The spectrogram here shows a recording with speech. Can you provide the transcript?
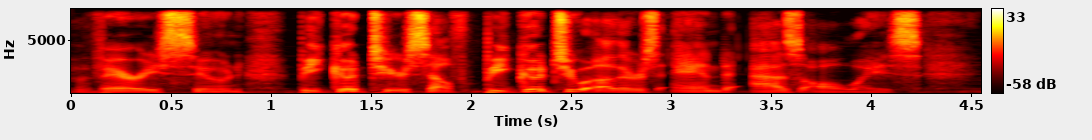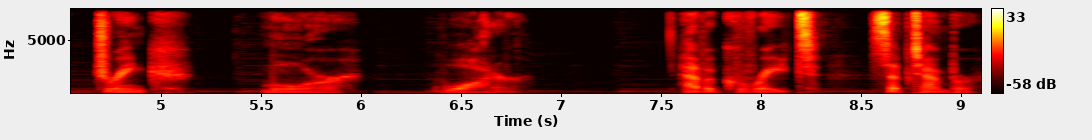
very soon. Be good to yourself, be good to others, and as always, drink more water. Have a great September.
